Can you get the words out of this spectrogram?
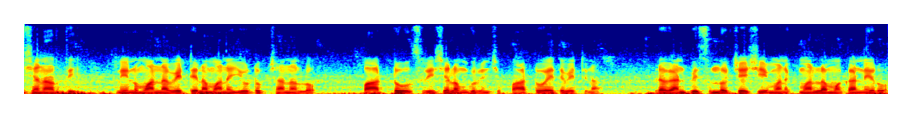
శనార్థి నేను మొన్న పెట్టిన మన యూట్యూబ్ ఛానల్లో పార్ట్ టూ శ్రీశైలం గురించి పార్ట్ టూ అయితే పెట్టిన. ఇక్కడ కనిపిస్తుంది వచ్చేసి మనకి మల్లమ్మ కన్నీరు.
